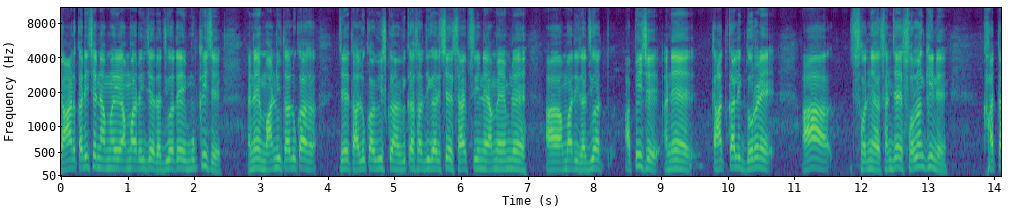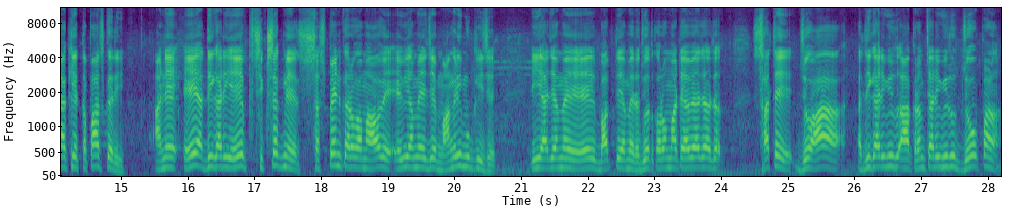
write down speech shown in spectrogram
જાણ કરી છે ને અમે અમારી જે રજૂઆત એ મૂકી છે. અને માંડવી તાલુકા જે તાલુકા વિકાસ અધિકારી છે સાહેબશ્રીને અમે એમને આ અમારી રજૂઆત આપી છે. અને તાત્કાલિક ધોરણે આ સંજય સોલંકીને ખાતાકીય તપાસ કરી અને એ અધિકારી, એ શિક્ષકને સસ્પેન્ડ કરવામાં આવે એવી અમે જે માંગણી મૂકી છે એ આજે અમે એ બાબતે અમે રજૂઆત કરવા માટે આવ્યા છે. સાથે જો આ અધિકારી વિરુદ્ધ, આ કર્મચારી વિરુદ્ધ જો પણ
